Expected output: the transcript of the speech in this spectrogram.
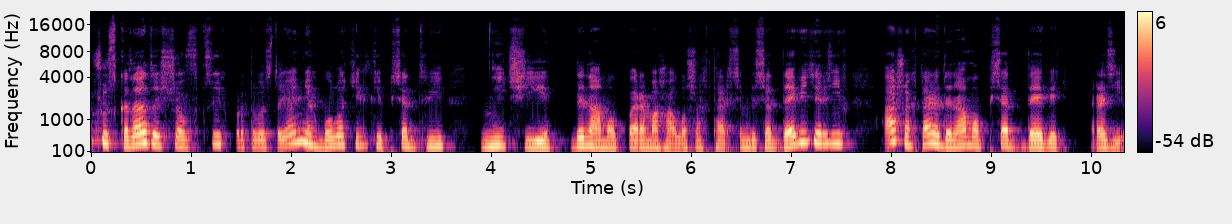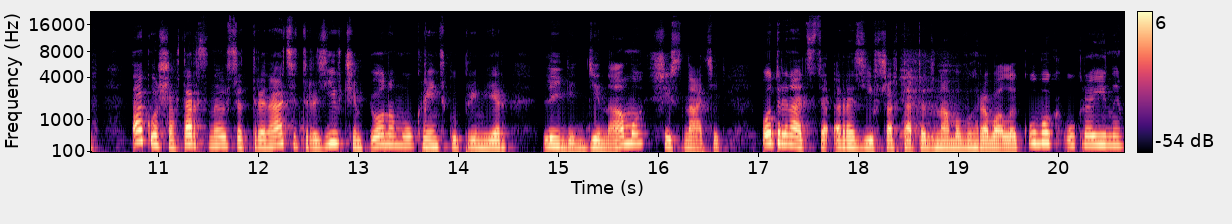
Хочу сказати, що в цих протистояннях було тільки 52 нічії. Динамо перемагало Шахтар 79 разів, а Шахтар Динамо 59 разів. Також Шахтар становився 13 разів чемпіоном української прем'єр-ліги. Динамо 16. По 13 разів Шахтар та Динамо вигравали Кубок України.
